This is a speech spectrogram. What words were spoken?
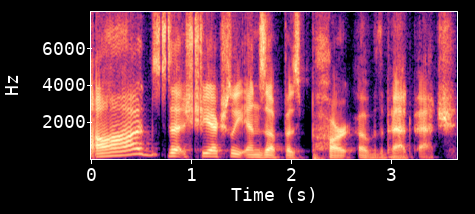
odds that she actually ends up as part of the Bad Batch?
